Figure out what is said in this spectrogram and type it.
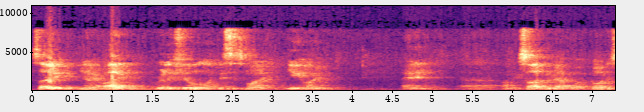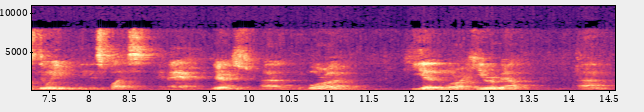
so you know I really feel like this is my new home, and uh, I'm excited about what God is doing in this place. Amen. You know, uh, the more I hear, the more I hear about um,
